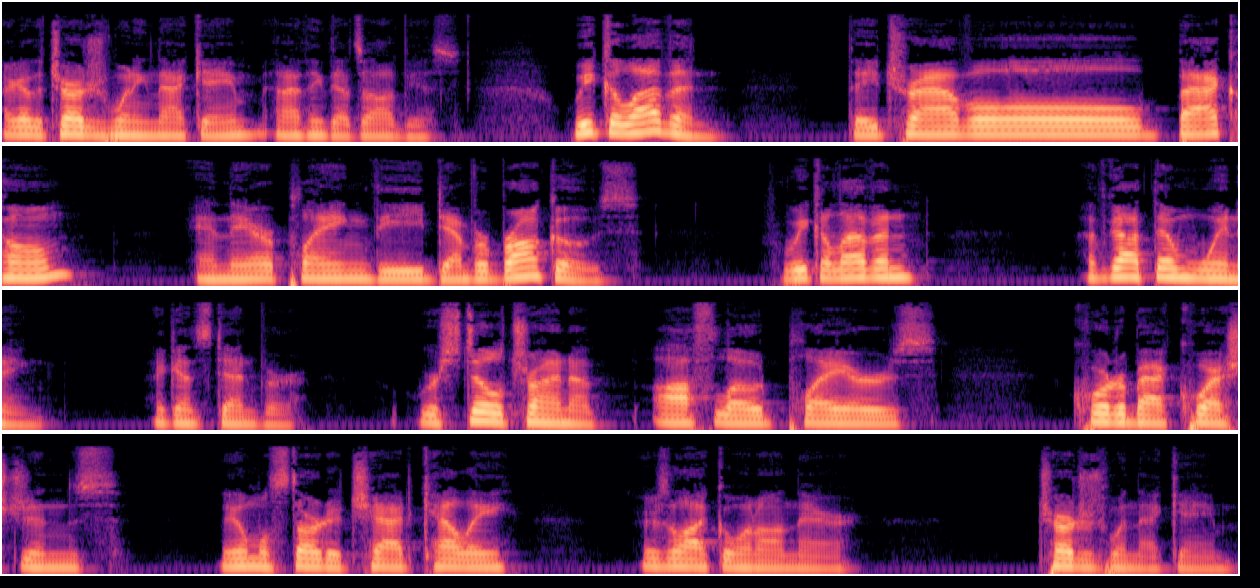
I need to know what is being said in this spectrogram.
I got the Chargers winning that game, and I think that's obvious. Week 11, they travel back home, and they are playing the Denver Broncos. For week 11, I've got them winning against Denver. We're still trying to offload players, quarterback questions, they almost started Chad Kelly. There's a lot going on there. Chargers win that game.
